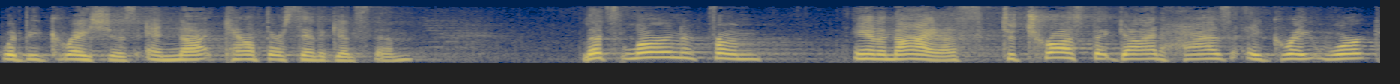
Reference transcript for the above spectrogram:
would be gracious and not count their sin against them. Let's learn from Ananias to trust that God has a great work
